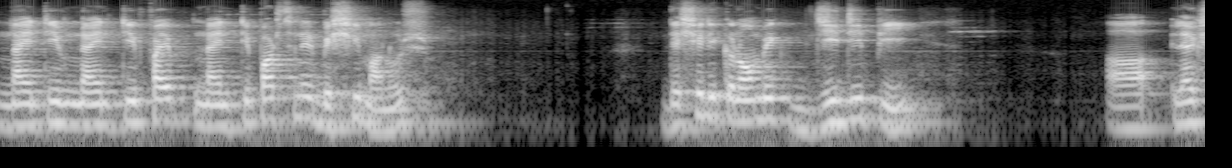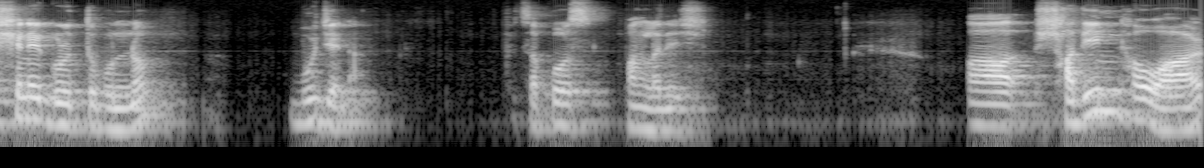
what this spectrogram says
নাইনটি নাইনটি ফাইভ নাইনটি পার্সেন্টের বেশি মানুষ দেশের ইকোনমিক জিডিপি ইলেকশনের গুরুত্বপূর্ণ বুঝে না। সাপোজ বাংলাদেশ। স্বাধীন হওয়ার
